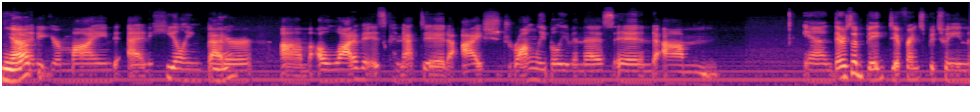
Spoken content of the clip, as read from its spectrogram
Yep. and your mind and healing better. Um, a lot of it is connected. I strongly believe in this, and um, and there's a big difference between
